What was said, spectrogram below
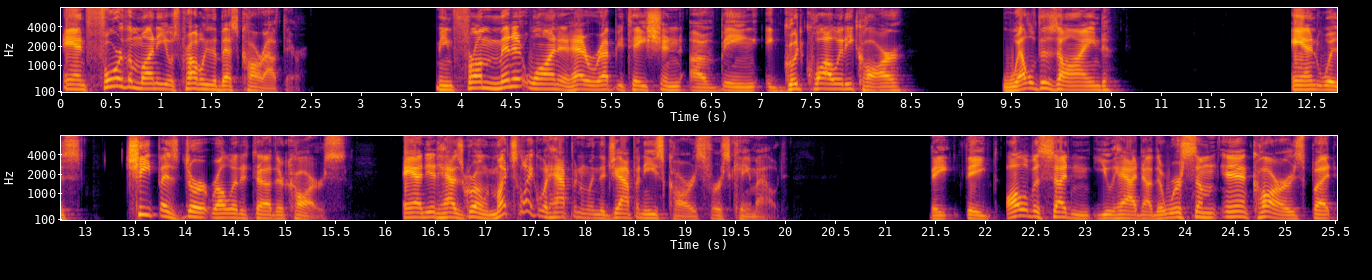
And for the money, it was probably the best car out there. I mean, from minute one, it had a reputation of being a good quality car, well designed, and was cheap as dirt relative to other cars. And it has grown, much like what happened when the Japanese cars first came out. They, they, all of a sudden, you had now there were some eh, cars, but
